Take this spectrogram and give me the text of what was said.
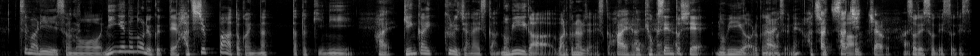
つまりその人間の能力って80%とかになった時にはい。限界来るじゃないですか。伸びが悪くなるじゃないですか、曲線として伸びが悪くなりますよね、さ80%さちっちゃう。はい。そうですそうですそうです。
